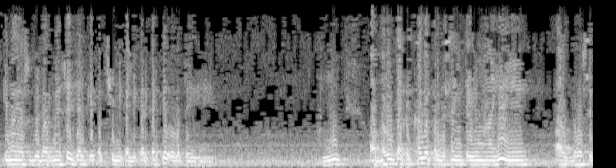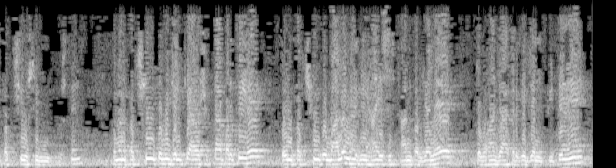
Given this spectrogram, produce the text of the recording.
कि मैंने उस विवर में से जल के पक्षी निकल निकल करके उड़ते हैं। हम्म, और बहुत तक खग प्रभ संहित माही और बहुत से पक्षी उसी में घुसते हैं। तो मैंने पक्षियों को भी जल की आवश्यकता पड़ती है तो उन पक्षियों को मालूम है कि यहाँ इस स्थान पर जल है तो वहाँ जाकर के जल पीते हैं।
